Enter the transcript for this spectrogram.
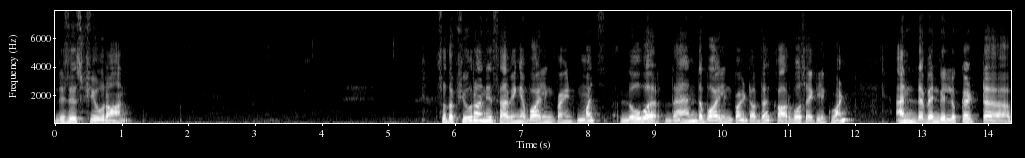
This is furan. So, the furan is having a boiling point much lower than the boiling point of the carbocyclic one. And when we look at uh,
